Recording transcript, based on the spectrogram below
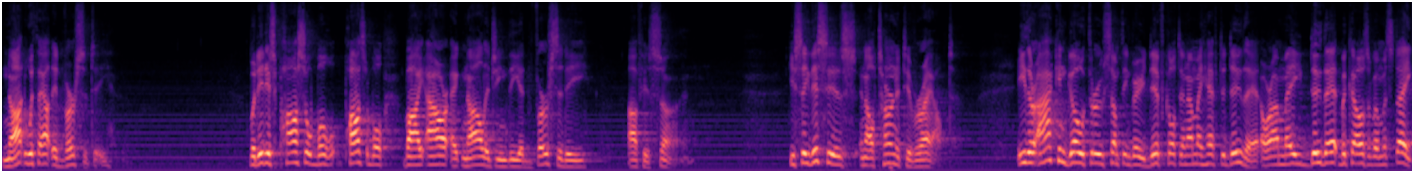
Not without adversity, but it is possible, possible by our acknowledging the adversity of His Son. You see, this is an alternative route. Either I can go through something very difficult and I may have to do that, or I may do that because of a mistake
